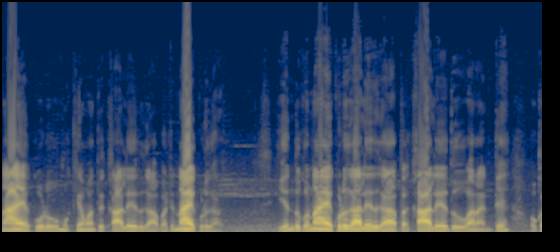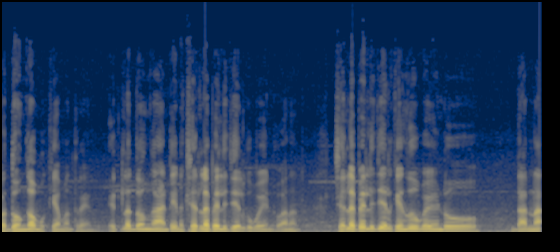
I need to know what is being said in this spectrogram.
నాయకుడు ముఖ్యమంత్రి కాలేదు కాబట్టి నాయకుడు కాదు. ఎందుకు నాయకుడు కాలేదు కా- కాలేదు అని అంటే ఒక దొంగ ముఖ్యమంత్రి అయింది ఎట్లా దొంగ అంటే ఈయన చెర్లపల్లి జైలుకు పోయిండు అని అంటే చెల్లపెల్లి జైలుకి ఎందుకు పోయిండు? ధర్నా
